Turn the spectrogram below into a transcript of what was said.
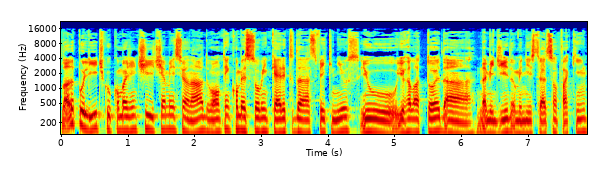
Do lado político, como a gente tinha mencionado, ontem começou o inquérito das fake news e o, e o relator da, da medida, o ministro Edson Fachin,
